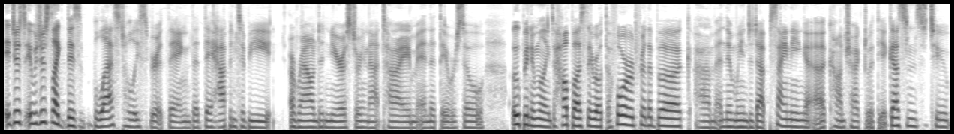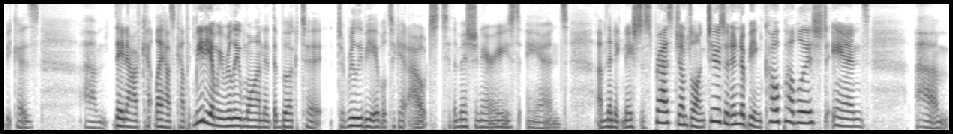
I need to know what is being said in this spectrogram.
it just it was just like this blessed holy spirit thing that they happened to be around and near us during that time and that they were so open and willing to help us. They wrote the forward for the book um, and then we ended up signing a contract with the augustine institute because um, they now have lighthouse catholic media and we really wanted the book to to really be able to get out to the missionaries. And um, then ignatius press jumped along too so it ended up being co-published and um,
